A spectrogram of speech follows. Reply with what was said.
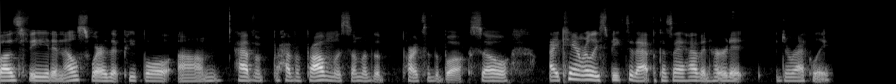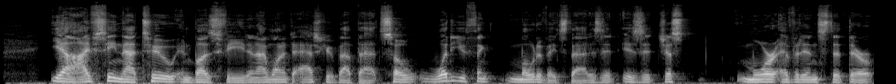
BuzzFeed and elsewhere that people um, have a have a problem with some of the parts of the book. So I can't really speak to that because I haven't heard it directly. Yeah, I've seen that too in BuzzFeed, and I wanted to ask you about that. So, what do you think motivates that? Is it is it just more evidence that their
